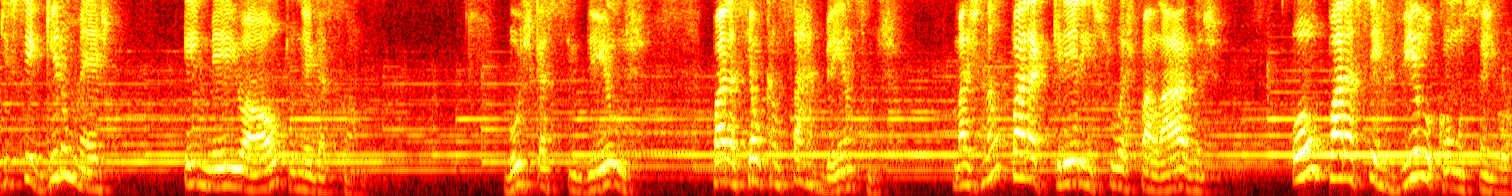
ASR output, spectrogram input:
de seguir o Mestre em meio à autonegação. Busca-se Deus para se alcançar bênçãos, mas não para crer em Suas palavras ou para servi-lo como Senhor.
